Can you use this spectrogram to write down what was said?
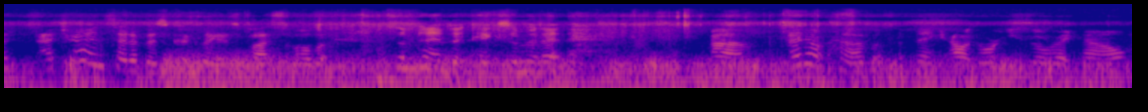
I, I try and set up as quickly as possible, but sometimes it takes a minute. Um, I don't have a big outdoor easel right now,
